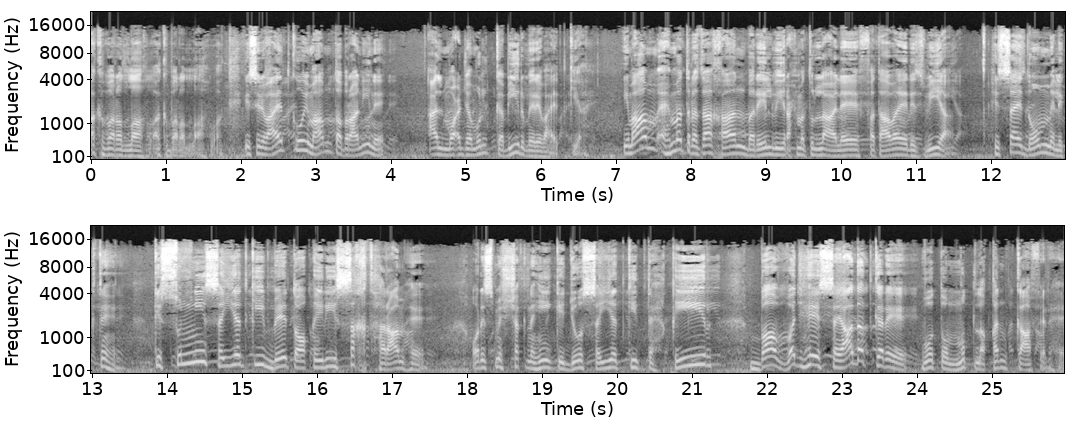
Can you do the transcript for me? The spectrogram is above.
अकबर अल्लाह अकबर, अल्लाह इस रिवायत को इमाम तबरानी ने अलमजमुल कबीर में रिवायत किया है। इमाम अहमद रज़ा ख़ान बरेलवी अलैह फतावा रिजविया हिस्सा दोम में लिखते हैं कि सुन्नी सैयद की बेतौकीरी सख्त हराम है और इसमें शक नहीं कि जो सैयद की तहकीर बावजह सयादत करे, वो तो मुतलकन काफिर है।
